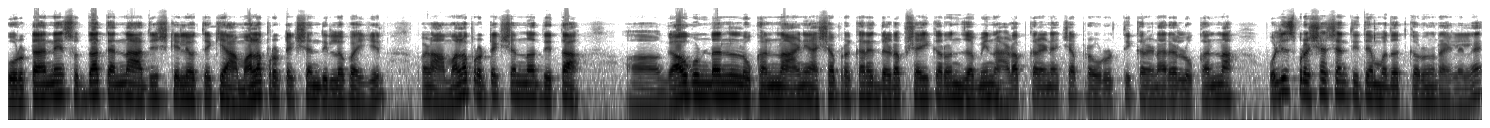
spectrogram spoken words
कोर्टाने सुद्धा त्यांना आदेश केले होते की आम्हाला प्रोटेक्शन दिलं पाहिजे. पण आम्हाला प्रोटेक्शन न देता गावगुंडांना लोकांना आणि अशा प्रकारे दडपशाही करून जमीन हडप करण्याच्या प्रवृत्ती करणाऱ्या लोकांना पोलीस प्रशासन तिथे मदत करून राहिलेलं आहे.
